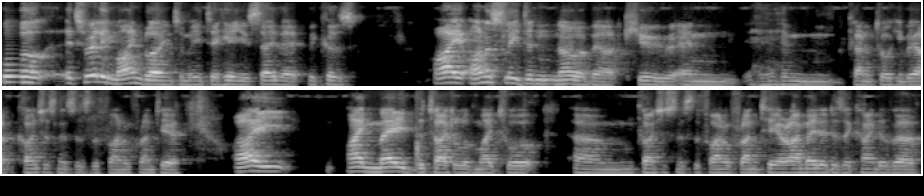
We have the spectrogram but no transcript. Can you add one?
Well, it's really mind blowing to me to hear you say that because I honestly didn't know about Q and him kind of talking about consciousness as the final frontier. I I made the title of my talk um, consciousness, the final frontier. I made it as a kind of a,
